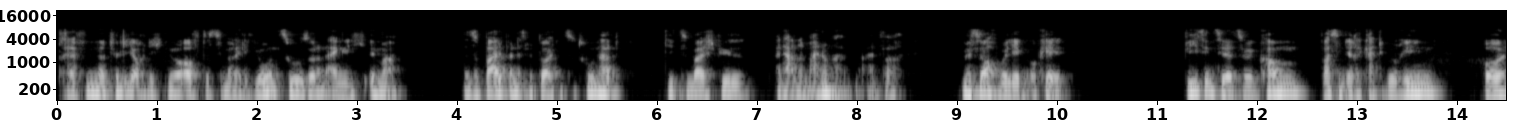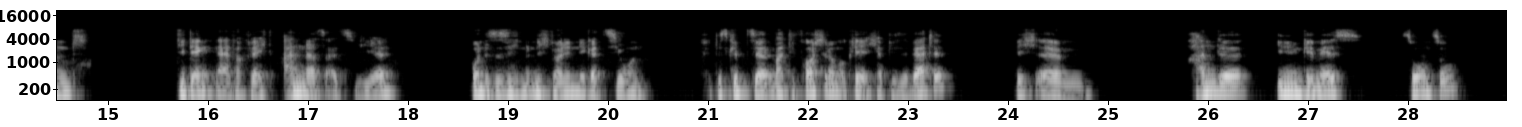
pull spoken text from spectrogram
treffen natürlich auch nicht nur auf das Thema Religion zu, sondern eigentlich immer. Denn sobald man es mit Leuten zu tun hat, die zum Beispiel eine andere Meinung haben, einfach, müssen auch überlegen, okay, wie sind sie dazu gekommen, was sind ihre Kategorien? Und die denken einfach vielleicht anders als wir. Und es ist nicht, nicht nur eine Negation. Das gibt's ja, man hat die Vorstellung, okay, ich habe diese Werte, ich ähm, handle ihnen gemäß so und so.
